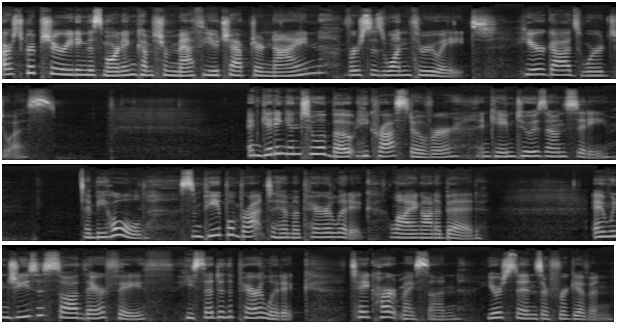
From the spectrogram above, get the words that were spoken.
Our scripture reading this morning comes from Matthew chapter 9, verses 1 through 8. Hear God's word to us. And getting into a boat, he crossed over and came to his own city. And behold, some people brought to him a paralytic lying on a bed. And when Jesus saw their faith, he said to the paralytic, Take heart, my son, your sins are forgiven.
